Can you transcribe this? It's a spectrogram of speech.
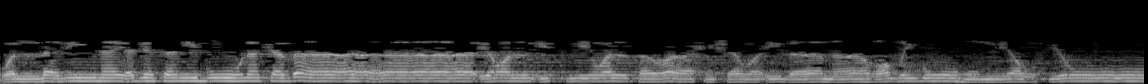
وَالَّذِينَ يَجْتَنِبُونَ كَبَائِرَ الْإِثْمِ وَالْفَوَاحِشَ وَإِذَا مَا غَضِبُوا هُمْ يَغْفِرُونَ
